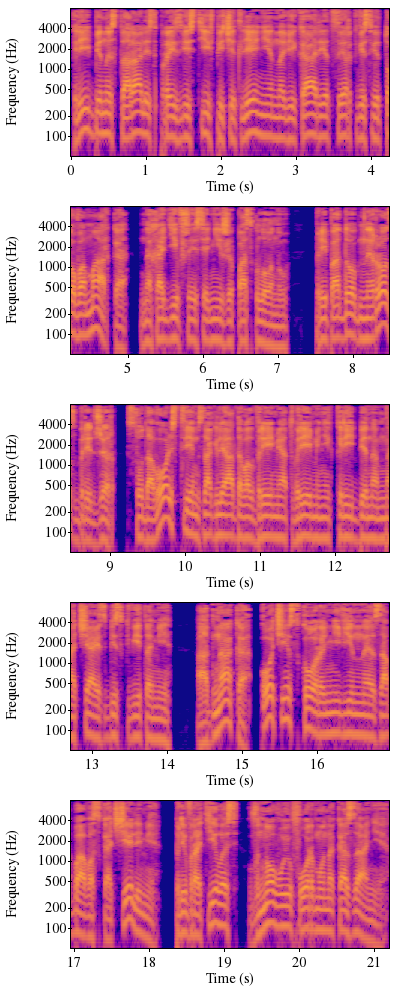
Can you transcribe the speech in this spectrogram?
Криббины старались произвести впечатление на викария церкви святого Марка, находившейся ниже по склону. Преподобный Росбриджер с удовольствием заглядывал время от времени к Криббинам на чай с бисквитами. Однако очень скоро невинная забава с качелями превратилась в новую форму наказания.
